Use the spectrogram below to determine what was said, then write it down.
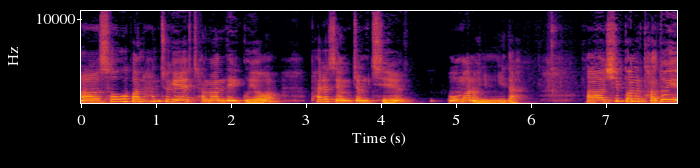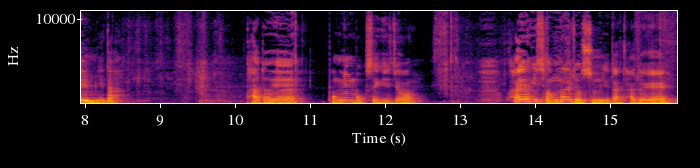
아, 서호반 한쪽에 자만돼 있고요. 8에서 0.7 5만원입니다. 아, 10번은 다도예입니다. 다도예 복륜복색이죠. 화형이 정말 좋습니다. 다도예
